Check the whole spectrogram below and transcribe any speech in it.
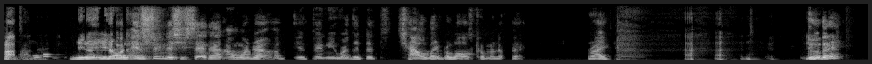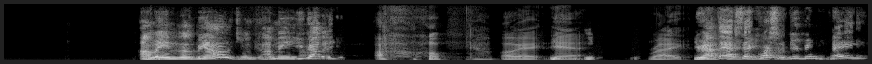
Uh, happens that. you know, you know, it's interesting that she said that. I wonder if anywhere that the child labor laws come into effect. Right? Do they? I mean, let's be honest with you. I mean, you gotta oh, okay, yeah, right. you have to ask that question. go. If you're being paid,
